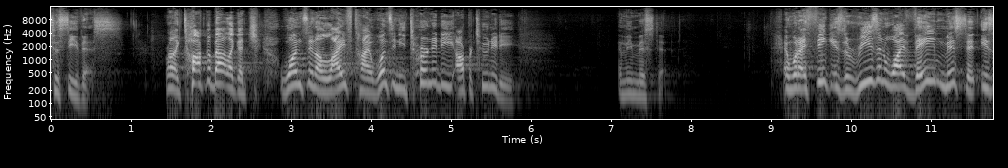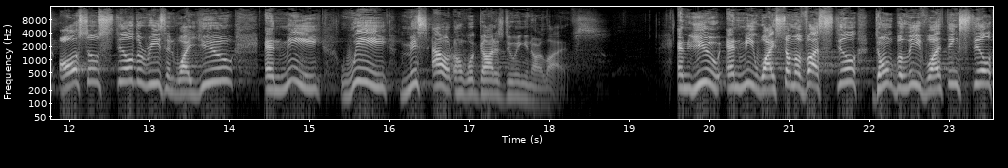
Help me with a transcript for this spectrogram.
to see this. Right? Like, talk about like a once in a lifetime, once in eternity opportunity. And they missed it. And what I think is the reason why they missed it is also still the reason why you and me, we miss out on what God is doing in our lives and you and me, why some of us still don't believe, why things still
